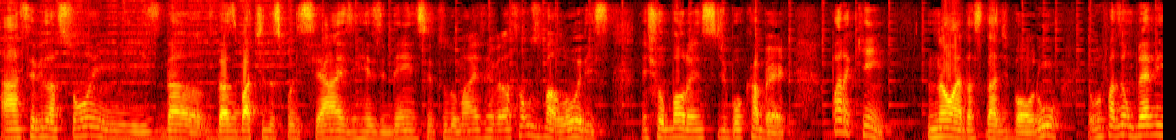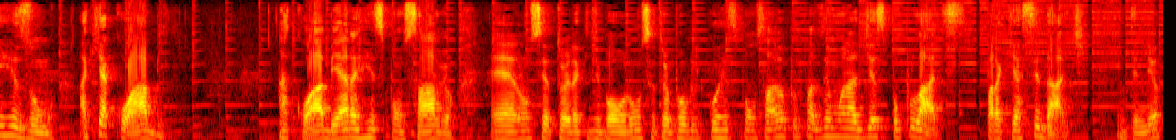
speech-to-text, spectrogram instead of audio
as revelações das, das, batidas policiais em residência e tudo mais, revelação dos valores, deixou o Bauruense de boca aberta. Para quem não é da cidade de Bauru, eu vou fazer um breve resumo. Aqui a Coab, a Coab era responsável, era um setor daqui de Bauru, um setor público responsável por fazer moradias populares para que a cidade, entendeu?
